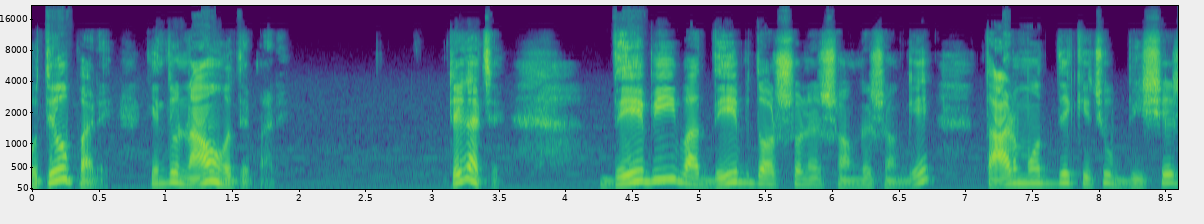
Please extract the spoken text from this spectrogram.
হতেও পারে কিন্তু নাও হতে পারে। ঠিক আছে? দেবী বা দেব দর্শনের সঙ্গে সঙ্গে তার মধ্যে কিছু বিশেষ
